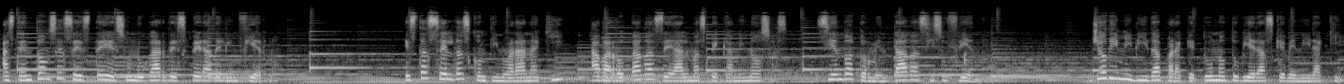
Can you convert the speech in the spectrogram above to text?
Hasta entonces este es un lugar de espera del infierno. Estas celdas continuarán aquí, abarrotadas de almas pecaminosas, siendo atormentadas y sufriendo. Yo di mi vida para que tú no tuvieras que venir aquí.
